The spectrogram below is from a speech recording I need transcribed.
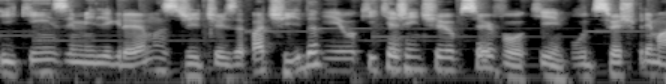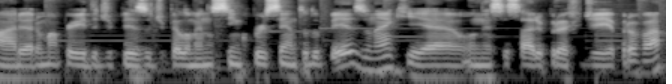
e 15 miligramas de tirzepatida. E o que, que a gente observou? Que o desfecho primário era uma perda de peso de pelo menos 5% do peso, né? Que é o necessário para o FDA aprovar.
